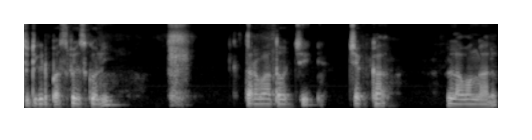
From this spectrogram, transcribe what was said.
చిటికెడు పసుపు వేసుకొని తర్వాత వచ్చి చెక్క లవంగాలు.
